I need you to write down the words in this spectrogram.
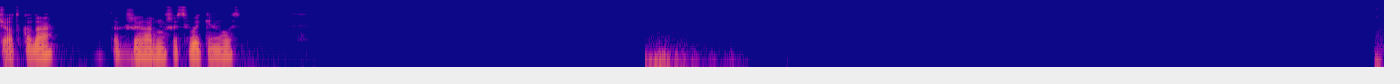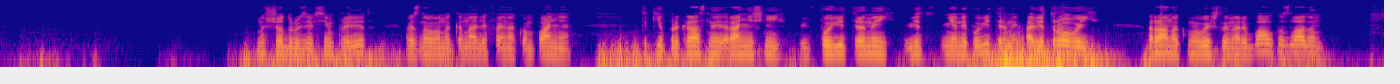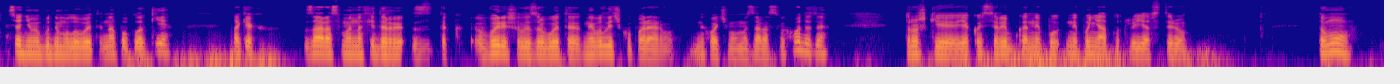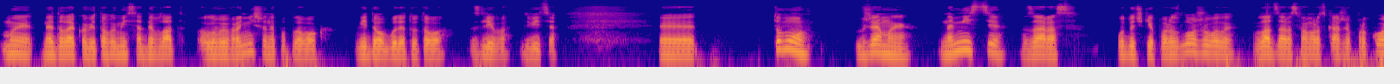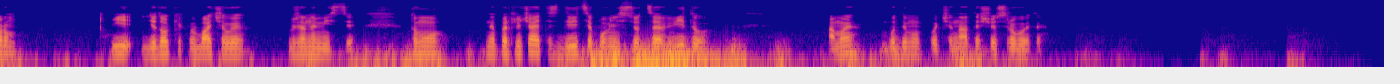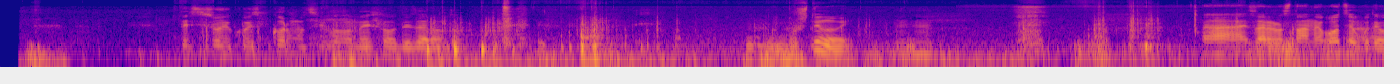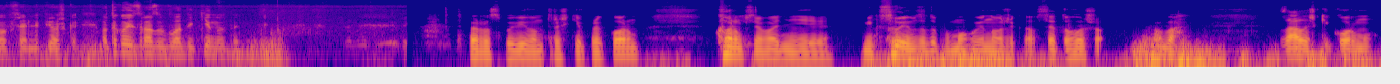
Чітко, да? Так що гарно щось викинулось. Ну що, друзі, всім привіт! Ви знову на каналі Файна Компанія. Такий прекрасний ранішній повітряний, від... ні, не повітряний, а вітровий ранок ми вийшли на рибалку з ладом. Сьогодні ми будемо ловити на поплавки, так як зараз ми на фідер так вирішили зробити невеличку перерву. Не хочемо ми зараз виходити. Трошки якось рибка непонятно клює в стирю. Тому ми недалеко від того місця, де Влад ловив раніше на поплавок. Відео буде тут о, зліва, дивіться. Е, тому вже ми на місці. Зараз удочки порозложували. Влад зараз вам розкаже про корм. І дідок, як ви бачили, вже на місці. Тому не переключайтесь, дивіться повністю це відео. А ми будемо починати щось робити. Десь що якогось корму цілого знайшов, десь зараз тут. Бурштиновий. А, зараз розтане, оце буде взагалі ліпьошка. Отакої зразу влади кинути. Тепер розповів вам трішки про корм. Сьогодні міксуємо за допомогою ножика. Все того, що оба, залишки корму.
